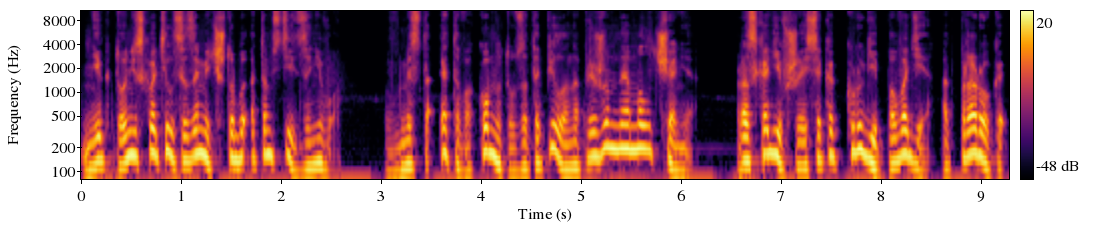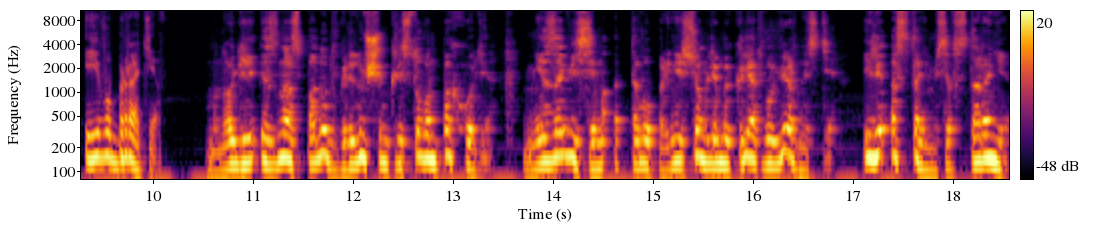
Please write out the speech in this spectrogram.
Никто не схватился за меч, чтобы отомстить за него. Вместо этого комнату затопило напряженное молчание, расходившееся как круги по воде от пророка и его братьев. «Многие из нас падут в грядущем крестовом походе, независимо от того, принесем ли мы клятву верности или останемся в стороне»,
